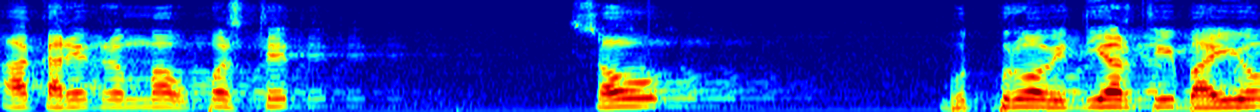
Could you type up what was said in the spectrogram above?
આ કાર્યક્રમમાં ઉપસ્થિત સૌ ભૂતપૂર્વ વિદ્યાર્થી ભાઈઓ,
